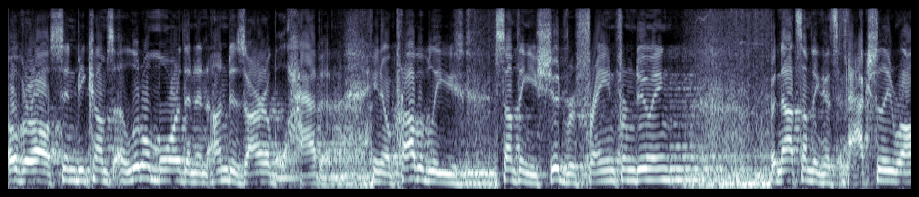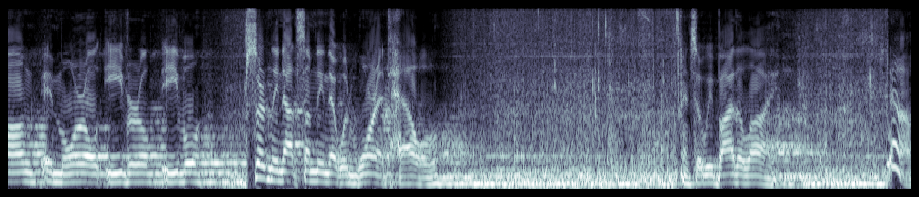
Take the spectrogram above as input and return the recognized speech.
Overall, sin becomes a little more than an undesirable habit. You know, probably something you should refrain from doing, but not something that's actually wrong, immoral, evil, evil. Certainly not something that would warrant hell. And so we buy the lie. No.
